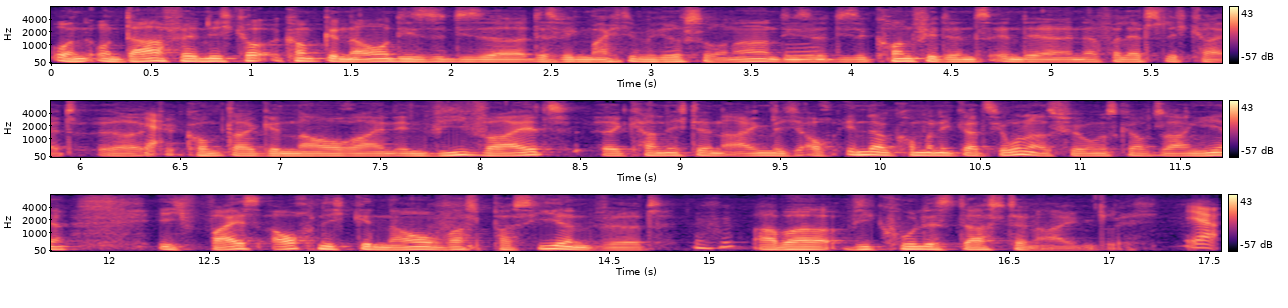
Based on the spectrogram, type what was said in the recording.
Und, und da finde ich, kommt genau diese, dieser, deswegen mache ich den Begriff so, ne? diese, mhm. diese Confidence in der, in der Verletzlichkeit äh, ja. kommt da genau rein. Inwieweit äh, kann ich denn eigentlich auch in der Kommunikation als Führungskraft sagen, hier, ich weiß auch nicht genau, was passieren wird, mhm. aber wie cool ist das denn eigentlich? Ja.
